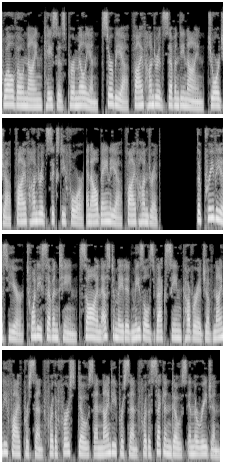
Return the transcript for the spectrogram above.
1209 cases per million, Serbia 579, Georgia 564, and Albania 500. The previous year 2017 saw an estimated measles vaccine coverage of 95% for the first dose and 90% for the second dose in the region,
